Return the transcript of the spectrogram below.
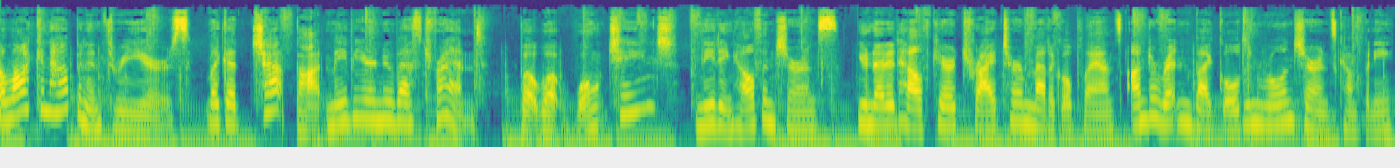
A lot can happen in three years, like a chatbot may be your new best friend. But what won't change? Needing health insurance. United Healthcare Tri Term Medical Plans, underwritten by Golden Rule Insurance Company,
